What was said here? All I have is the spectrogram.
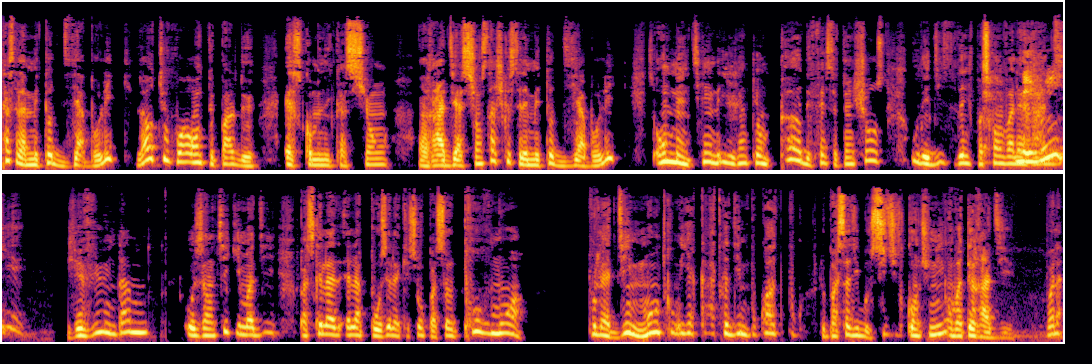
Ça, c'est la méthode diabolique. Là où tu vois, on te parle de excommunication, radiation, sache que c'est les méthodes diaboliques. On maintient les gens qui ont peur de faire certaines choses ou de dire certaines choses parce qu'on va les Mais oui. radier. J'ai vu une dame aux Antilles qui m'a dit, parce qu'elle a, elle a posé la question au pasteur, prouve-moi pour la dîme, montre où il y a quatre dîmes. Pourquoi, pourquoi- Le pasteur dit, bon, si tu continues, on va te radier. Voilà.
